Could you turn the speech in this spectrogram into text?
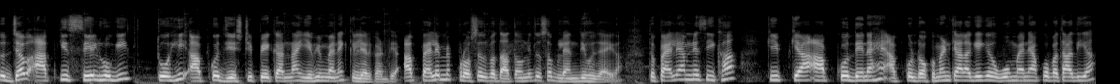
तो जब आपकी सेल होगी तो ही आपको जीएसटी पे करना है ये भी मैंने क्लियर कर दिया। अब पहले मैं प्रोसेस बताता हूँ, नहीं तो सब लेंदी हो जाएगा। तो पहले हमने सीखा कि क्या आपको देना है, आपको डॉक्यूमेंट क्या लगेगा, वो मैंने आपको बता दिया।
